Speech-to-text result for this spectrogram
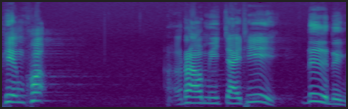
เพียงเพราะเรามีใจที่ดื้อดึง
